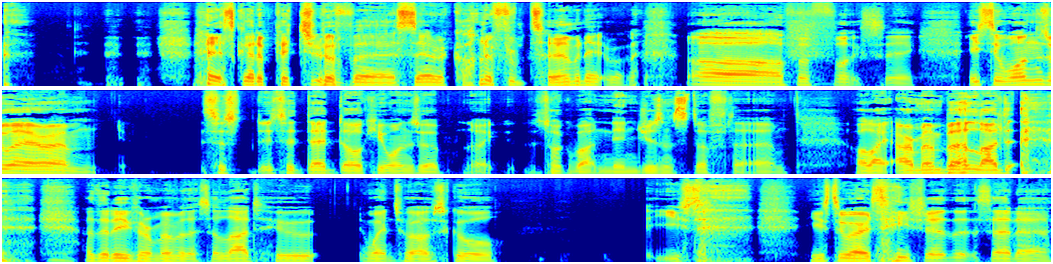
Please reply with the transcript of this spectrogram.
it's got a picture of uh, Sarah Connor from Terminator on it. Oh, for fuck's sake! It's the ones where um, it's just it's a dead dorky ones where like they talk about ninjas and stuff that um, or like I remember a lad, I don't even remember this. A lad who went to our school used to used to wear a t-shirt that said uh,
